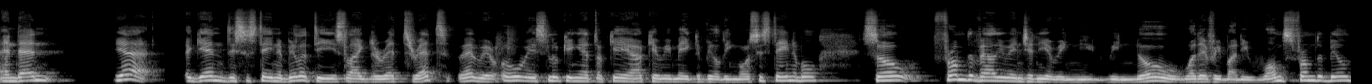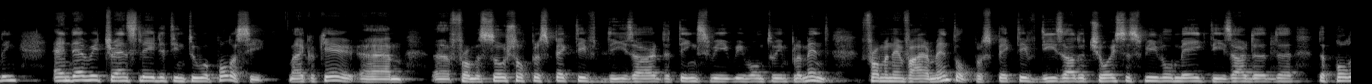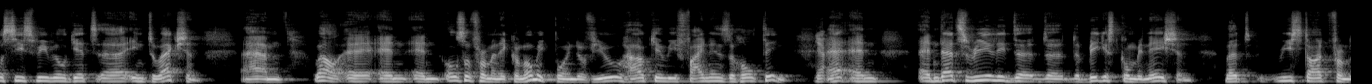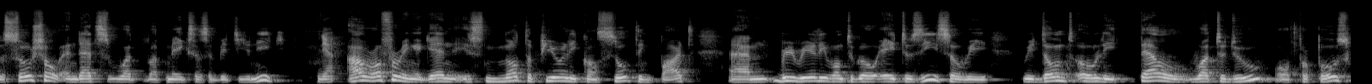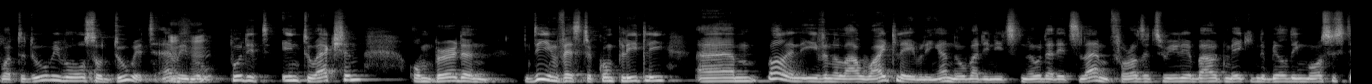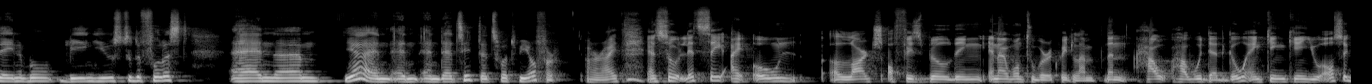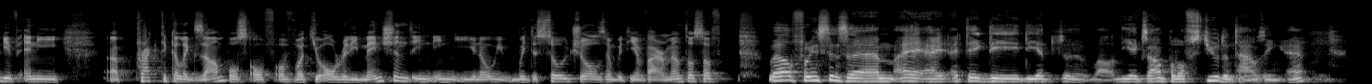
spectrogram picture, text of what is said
And then, yeah, again, the sustainability is like the red thread. Where we're always looking at, okay, how can we make the building more sustainable? So from the value engineering, we know what everybody wants from the building, and then we translate it into a policy. Like, okay, um, uh, from a social perspective, these are the things we, we want to implement. From an environmental perspective, these are the choices we will make. These are the, the, the policies we will get uh, into action. Um, well, uh, and and also from an economic point of view, how can we finance the whole thing? Yeah. And and that's really the, the the biggest combination. But we start from the social, and that's what what makes us a bit unique. Yeah. Our offering again is not a purely consulting part. Um, we really want to go A to Z. So we we don't only tell what to do or propose what to do, we will also do it. And mm-hmm. we will put it into action, unburden the investor completely. Um, well, and even allow white labeling. And nobody needs to know that it's Lammp. For us, it's really about making the building more sustainable, being used to the fullest. And um, yeah, and, and, and that's it. That's what we offer. All right. And so let's say I own a large office building and I want to work with Lammp. Then how, how would that go? And can, can you also give any uh, practical examples of, of what you already mentioned in, in you know with the socials and with the environmental stuff? Well, for instance, um, I, I, I, take the the uh, well the example of student housing, eh?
